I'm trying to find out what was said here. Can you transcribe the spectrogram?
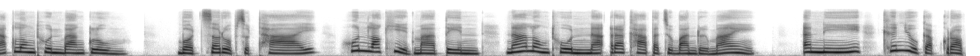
นักลงทุนบางกลุ่ม บทสรุปสุดท้าย หุ้นล็อกฮีดมาติน น่าลงทุนณราคาปัจจุบันหรือไม่ อันนี้ขึ้นอยู่กับกรอบ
